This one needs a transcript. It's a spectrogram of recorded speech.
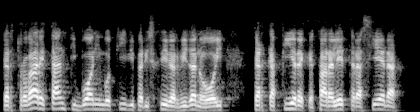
Per trovare tanti buoni motivi per iscrivervi da noi, per capire che fare lettere a Siena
